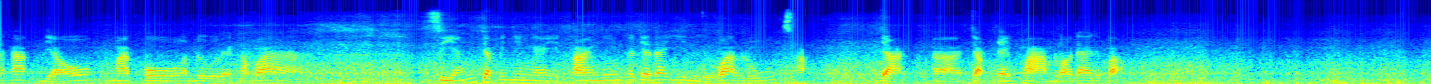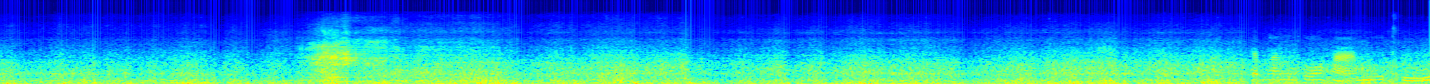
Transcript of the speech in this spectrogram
ละครับ เดี๋ยวมาโทรกันดูเลยครับว่า เสียงจะเป็นยังไงทางนู้นเขาจะได้ยินหรือว่ารู้สับจากจับใจความเราได้หรือเปล่ากำลังโทรหามือถือ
